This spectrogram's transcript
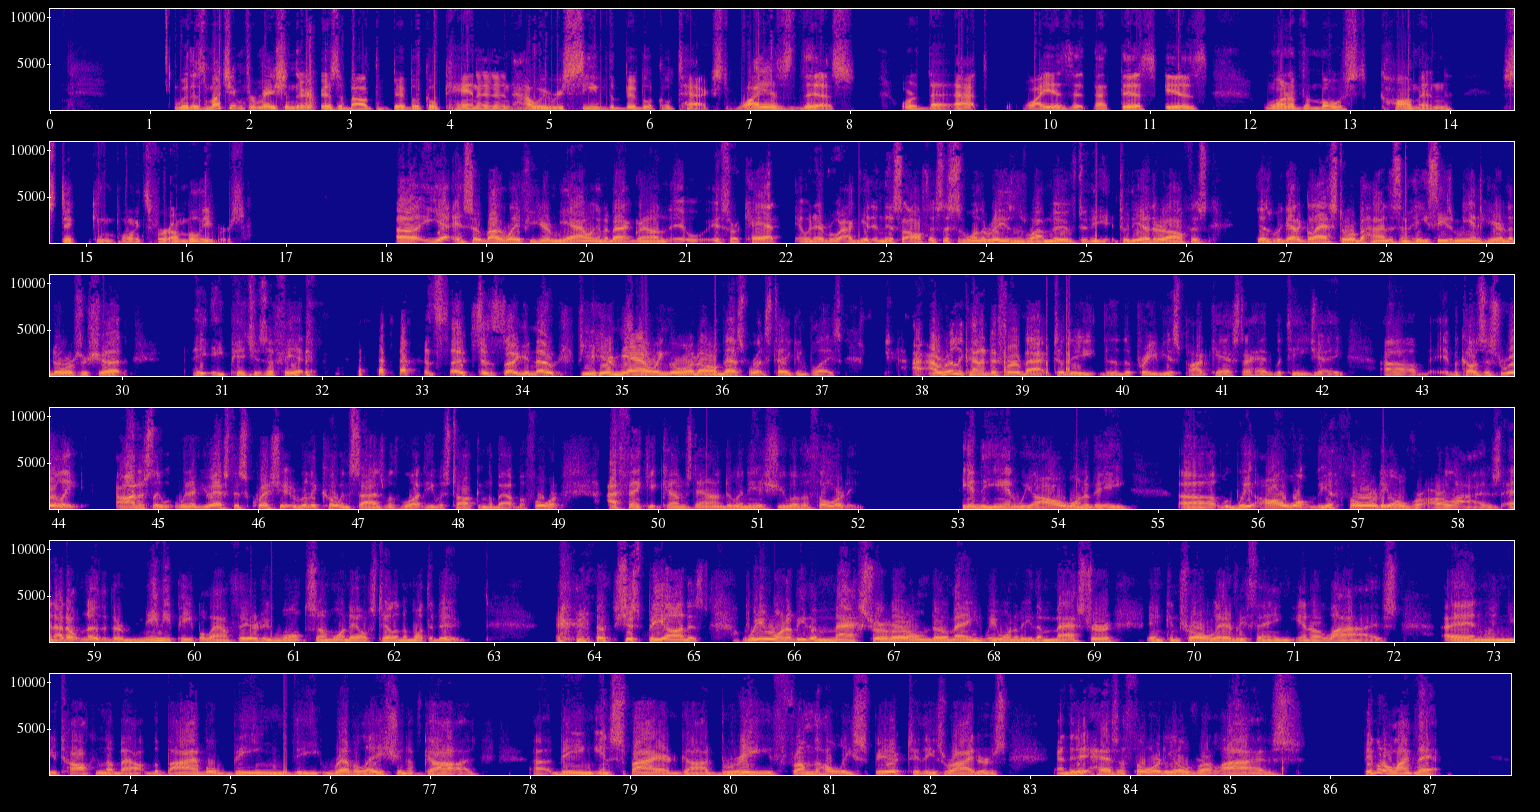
With as much information there is about the biblical canon and how we receive the biblical text, why is this or that? Why is it that this is one of the most common sticking points for unbelievers? Uh, yeah. And so, by the way, if you hear meowing in the background, it, it's our cat. And whenever I get in this office, this is one of the reasons why I moved to the to the other office because we got a glass door behind us, and he sees me in here and the doors are shut. He he pitches a fit. so just so you know, if you hear meowing going on, that's what's taking place. I, I really kind of defer back to the, the, the previous podcast I had with TJ um, because it's really honestly, whenever you ask this question, it really coincides with what he was talking about before. I think it comes down to an issue of authority. In the end, we all want to be uh, we all want the authority over our lives. And I don't know that there are many people out there who want someone else telling them what to do. Let's just be honest. We want to be the master of our own domain. We want to be the master and control everything in our lives. And when you're talking about the Bible being the revelation of God, uh, being inspired, God breathed from the Holy Spirit to these writers, and that it has authority over our lives, people don't like that.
